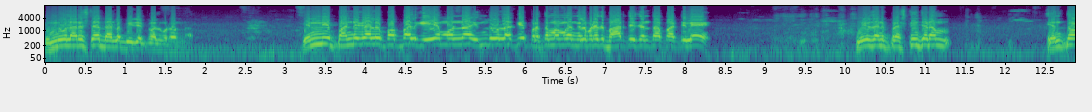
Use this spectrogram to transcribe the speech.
హిందువులు అరెస్ట్ అయ్యారు దాంట్లో బీజేపీ వాళ్ళు కూడా ఉన్నారు. ఎన్ని పండుగలు పబ్బాలకి ఏమున్నా హిందువులకి ప్రథమంగా నిలబడేది భారతీయ జనతా పార్టీనే. మీరు దాన్ని ప్రశ్నించడం ఎంతో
